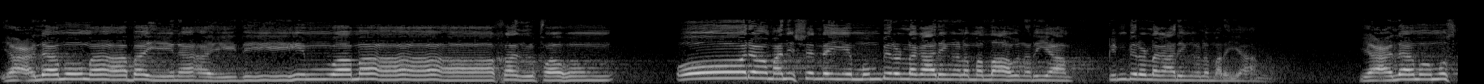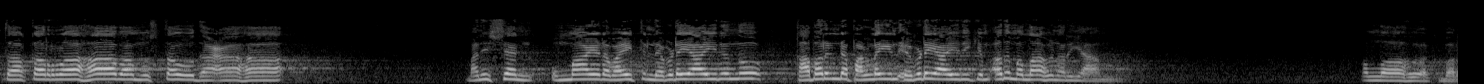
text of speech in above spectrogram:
يعلم ما بين أيديهم وما خلفهم ഓരോ മനുഷ്യന്റെയും മുമ്പിലുള്ള കാര്യങ്ങളും അള്ളാഹുവിനറിയാം പിമ്പിലുള്ള കാര്യങ്ങളും അറിയാം يعلم مستقرها ومستودعها മനുഷ്യൻ ഉമ്മായുടെ വയറ്റിൽ എവിടെയായിരുന്നു ഖബറിന്റെ പള്ളയിൽ എവിടെയായിരിക്കും അതും അള്ളാഹുവിനറിയാം അള്ളാഹു അക്ബർ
